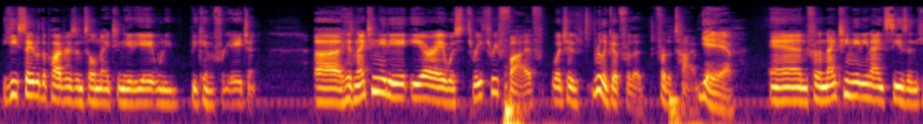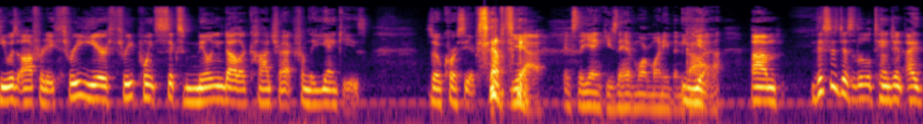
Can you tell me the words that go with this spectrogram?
he stayed with the Padres until 1988 when he became a free agent. Uh, his 1988 ERA was 3.35, which is really good for the for the time. Yeah, yeah. And for the 1989 season, he was offered a three-year, 3.6 million dollar contract from the Yankees. So of course he accepted. Yeah, it's the Yankees. They have more money than God. Yeah. Um, this is just a little tangent. I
